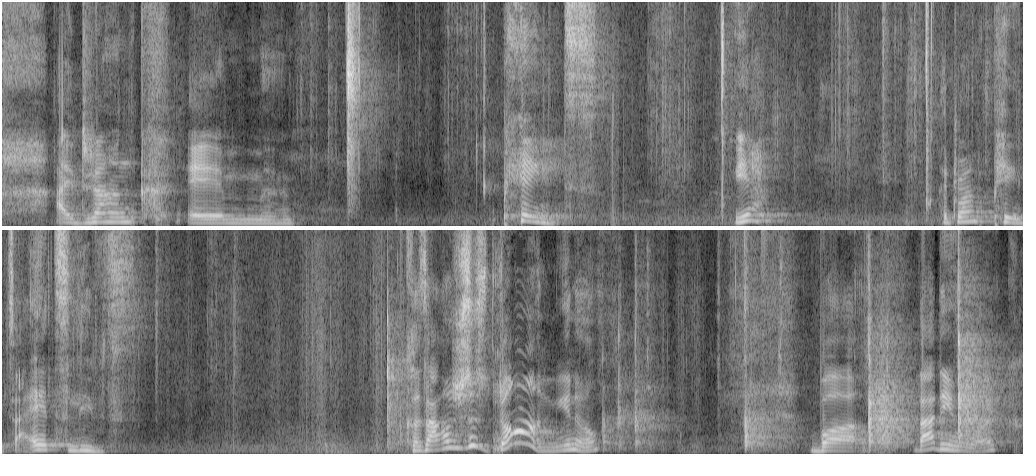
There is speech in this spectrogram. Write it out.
I drank um, paint Yeah. I drank paint. I ate leaves. Because I was just done, you know. But that didn't work.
